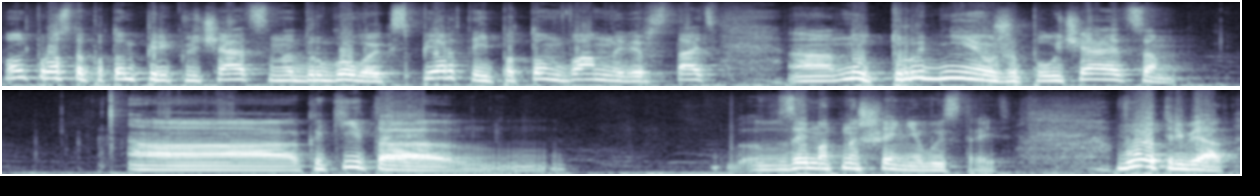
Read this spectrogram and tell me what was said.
он просто потом переключается на другого эксперта, и потом вам наверстать, э, ну, труднее уже получается э, какие-то взаимоотношения выстроить. Вот, ребят.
